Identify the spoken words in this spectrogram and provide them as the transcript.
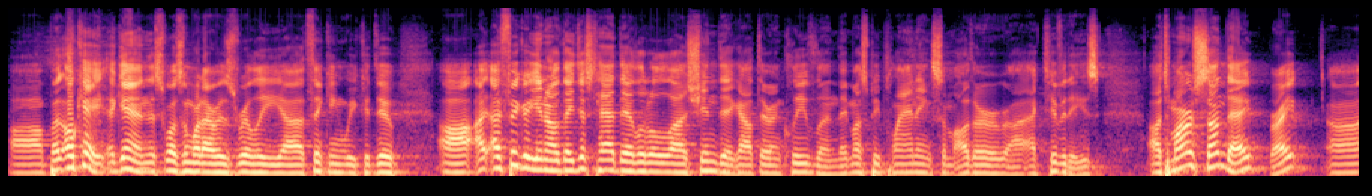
Uh, But okay, again, this wasn't what I was really uh, thinking we could do. Uh, I I figure, you know, they just had their little uh, shindig out there in Cleveland. They must be planning some other uh, activities. Uh, Tomorrow's Sunday, right? Uh,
